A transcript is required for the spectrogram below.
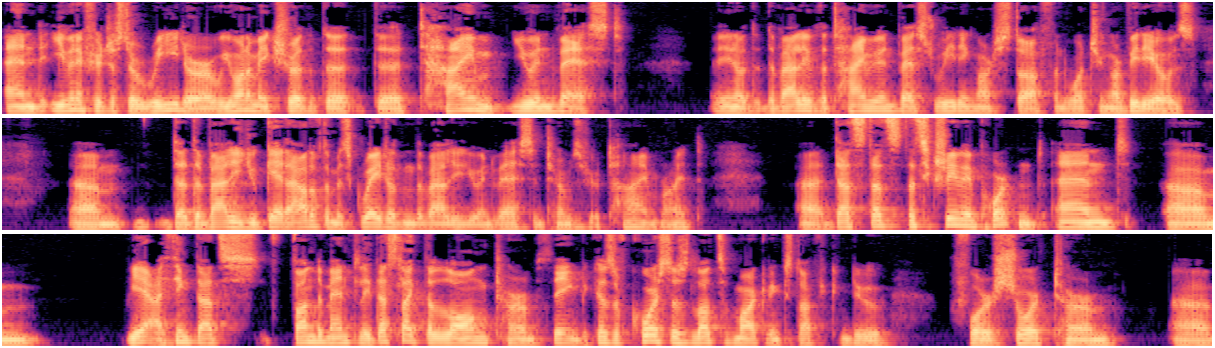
And even if you're just a reader, we want to make sure that the the time you invest, you know, the, the value of the time you invest reading our stuff and watching our videos, um, that the value you get out of them is greater than the value you invest in terms of your time, right? Uh, that's that's that's extremely important. And um, yeah, I think that's fundamentally that's like the long term thing because of course there's lots of marketing stuff you can do for short term uh,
